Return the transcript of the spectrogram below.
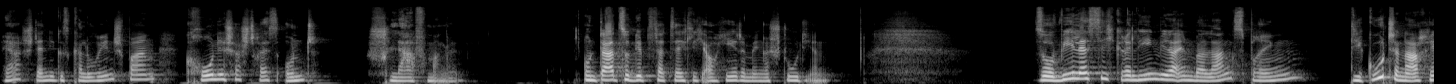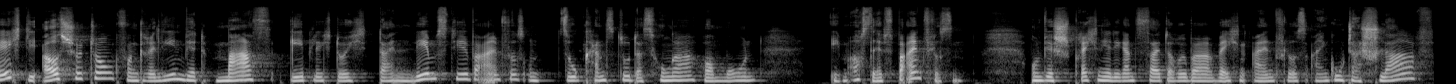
ja, ständiges Kaloriensparen, chronischer Stress und Schlafmangel. Und dazu gibt's tatsächlich auch jede Menge Studien. So, wie lässt sich Grelin wieder in Balance bringen? Die gute Nachricht, die Ausschüttung von Grelin wird maßgeblich durch deinen Lebensstil beeinflusst und so kannst du das Hungerhormon eben auch selbst beeinflussen. Und wir sprechen hier die ganze Zeit darüber, welchen Einfluss ein guter Schlaf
